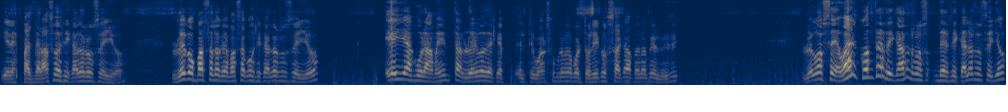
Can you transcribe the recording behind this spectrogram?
y el espaldarazo de Ricardo Rosselló. Luego pasa lo que pasa con Ricardo Rosselló. Ella juramenta luego de que el Tribunal Supremo de Puerto Rico saca a Pedro Pierluisi. Luego se va en contra de Ricardo, de Rosselló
